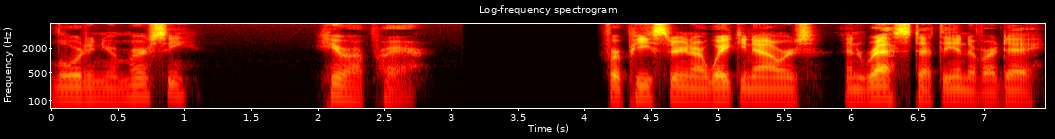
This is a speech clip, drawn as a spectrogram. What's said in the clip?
Lord, in your mercy, hear our prayer. For peace during our waking hours and rest at the end of our day.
